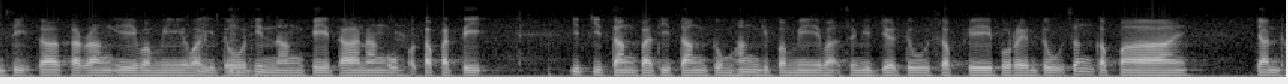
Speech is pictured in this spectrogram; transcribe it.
นติสาคะรังเอวะเมวะ อิโตทินนังเปตานังอุปะกัปปะติ อิจฉิตังปัตถิตังตุมหัง ขิปปะเมวะ สะมิชฌะตุสัพเพปูเรนตุสังกัปปา จันโท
